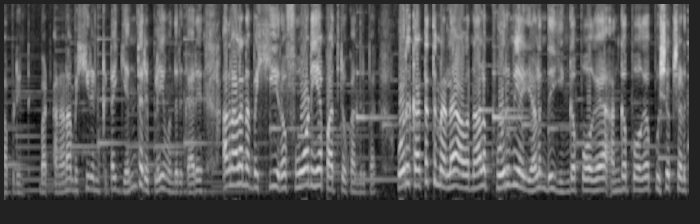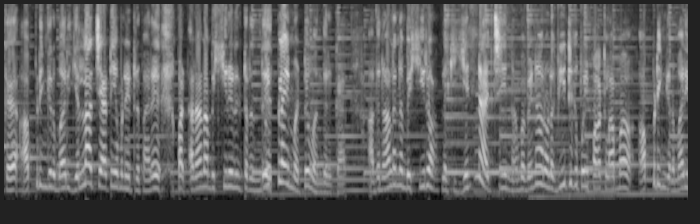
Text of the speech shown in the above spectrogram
அப்படின்ட்டு. பட் ஆனால் நம்ம ஹீரோயின் கிட்ட எந்த ரிப்ளையும் வந்திருக்காரு அதனால நம்ம ஹீரோ ஃபோனையே பார்த்துட்டு உட்காந்துருப்பார் ஒரு கட்டத்து மேலே அவரால் பொறுமையை இழந்து இங்கே போக அங்கே போக புஷ்அப்ஸ் எடுக்க அப்படிங்கிற மாதிரி எல்லா சேட்டையும் பண்ணிட்டு இருப்பாரு. பட் ஆனால் நம்ம ஹீரோயின்கிட்ட இருந்து ரிப்ளை மட்டும் வந்திருக்கார் அதனால நம்ம ஹீரோ அவளுக்கு என்ன ஆச்சு நம்ம வேணா அவளோட வீட்டுக்கு போய் பார்க்கலாமா? அப்படிங்கிற மாதிரி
